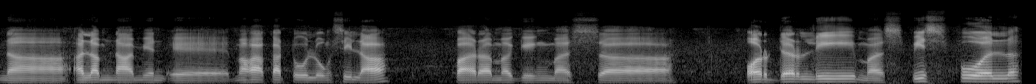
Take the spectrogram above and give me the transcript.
na alam namin eh, makakatulong sila para maging mas ah, orderly, mas peaceful,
